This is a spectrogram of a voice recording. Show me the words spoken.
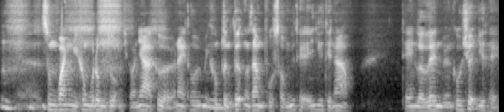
Ờ, xung quanh thì không có đồng ruộng chỉ có nhà cửa cái này thôi. Mình không ừ. tưởng tượng ra một cuộc sống như thế như thế nào. Thế em lớn lên với những câu chuyện như thế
